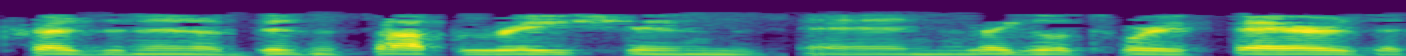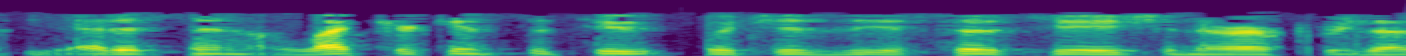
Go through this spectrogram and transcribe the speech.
President of Business Operations and Regulatory Affairs at the Edison Electric Institute, which is the association that represents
